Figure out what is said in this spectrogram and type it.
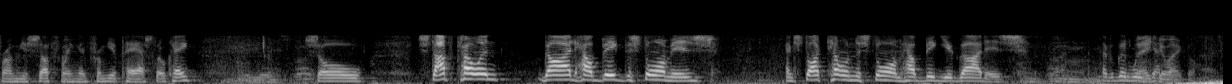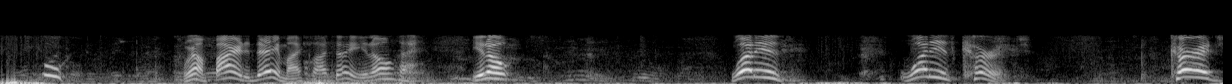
from your suffering and from your past okay? So stop telling god how big the storm is and start telling the storm how big your god is. Have a good weekend. Thank you michael. We're on fire today michael i tell you you know. You know what is what is courage Courage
